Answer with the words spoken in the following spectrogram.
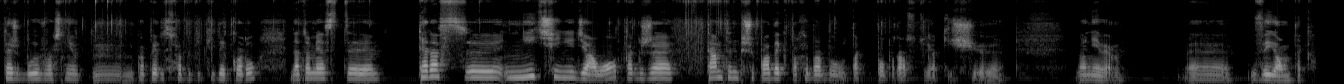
Też były właśnie mm, papiery z fabryki dekoru. Natomiast teraz nic się nie działo, także tamten przypadek to chyba był tak po prostu jakiś, no nie wiem, wyjątek.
